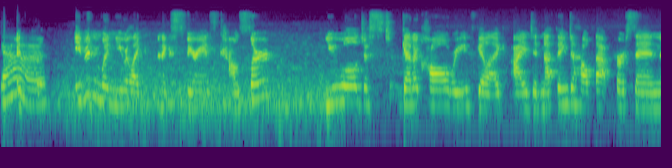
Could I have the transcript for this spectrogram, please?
Yeah. It's, even when you're like an experienced counselor, you will just get a call where you feel like I did nothing to help that person.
